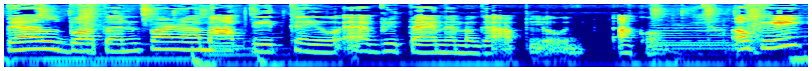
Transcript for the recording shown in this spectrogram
bell button para ma-update kayo every time na mag-upload ako. Okay?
